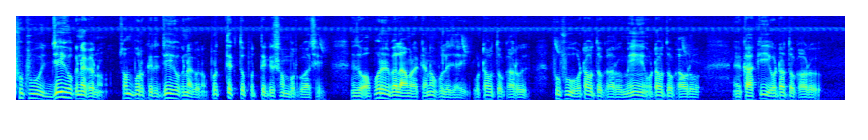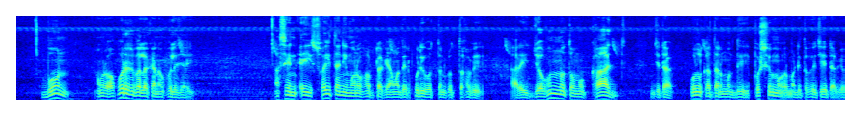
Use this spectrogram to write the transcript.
ফুফু যেই হোক না কেন, সম্পর্কের যেই হোক না কেন, প্রত্যেক তো প্রত্যেকের সম্পর্ক আছে। কিন্তু অপরের বেলা আমরা কেন ভুলে যাই? ওটাও তো কারও ফুফু, ওটাও তো কারও মেয়ে, ওটাও তো কারও কাকি, ওটাও তো কারও বোন। আমরা অপরের বেলা কেন ভুলে যাই? আসেন, এই শয়তানি মনোভাবটাকে আমাদের পরিবর্তন করতে হবে। আর এই জঘন্যতম কাজ যেটা কলকাতার মধ্যে পশ্চিমবঙ্গের মাটিতে হয়েছে, এটাকে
